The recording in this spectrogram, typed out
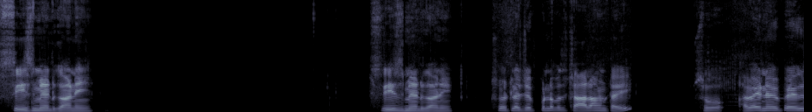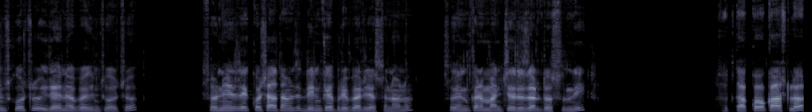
సీజ్మేట్ కానీ సీజ్మేట్ కానీ సో ఇట్లా చెప్పుకుంటే పోతే చాలా ఉంటాయి. సో అవైనా ఉపయోగించుకోవచ్చు ఇదైనా ఉపయోగించుకోవచ్చు. సో నేను ఎక్కువ శాతం అయితే దీనికే ప్రిపేర్ చేస్తున్నాను. సో ఎందుకంటే మంచి రిజల్ట్ వస్తుంది. సో తక్కువ కాస్ట్లో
